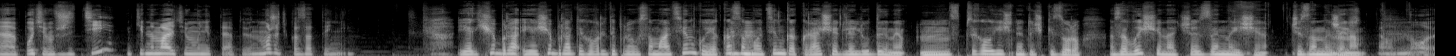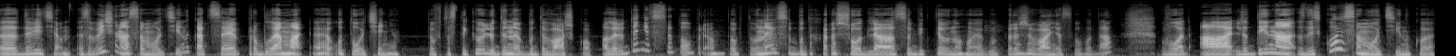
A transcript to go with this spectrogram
е, потім в житті, які не мають імунітету, і не можуть казати ні. Якщо бра... якщо брати говорити про самооцінку, яка Мгм. самооцінка краща для людини з психологічної точки зору, завищена чи занижена? Чи занижена? Ну, е, дивіться, завищена самооцінка це проблема оточення. Тобто з такою людиною буде важко, але людині все добре. Тобто в неї все буде хорошо для суб'єктивного якби, переживання свого. Да? Вот. А людина з низькою самооцінкою,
